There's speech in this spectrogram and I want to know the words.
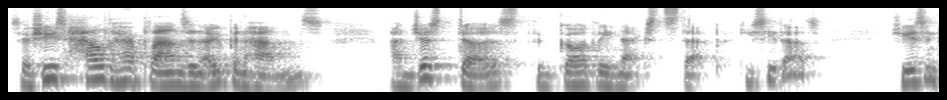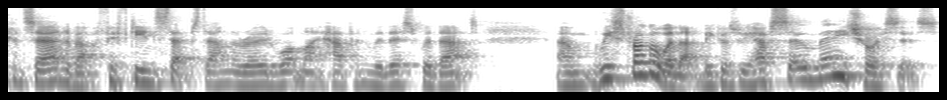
So she's held her plans in open hands and just does the godly next step. Do you see that? She isn't concerned about 15 steps down the road, what might happen with this, with that. Um, we struggle with that because we have so many choices.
